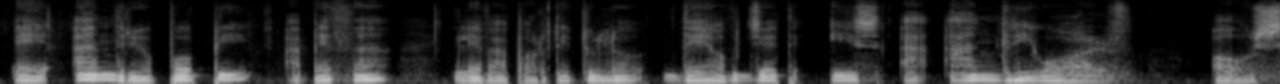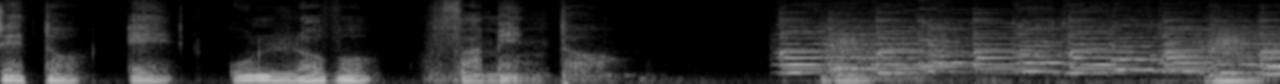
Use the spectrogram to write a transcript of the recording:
e Andrew Poppy, a peza, leva por título The Object is a Angry Wolf, ou Seto é un lobo famento. Thank you.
